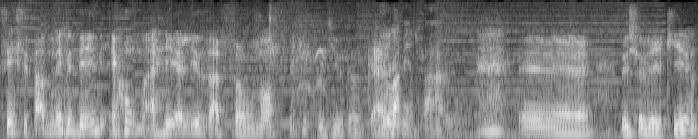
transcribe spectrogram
Ser citado no MDM é uma realização. Nossa, que fudido, Que cara. lamentável. É, deixa eu ver aqui.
